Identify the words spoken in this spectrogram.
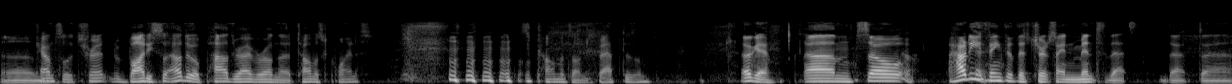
Um, Council of Trent, body. Sl- I'll do a pile driver on the Thomas Aquinas. His comments on baptism. Okay. Um, so, how do you think that the church sign meant that that uh,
